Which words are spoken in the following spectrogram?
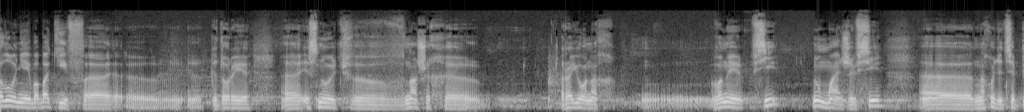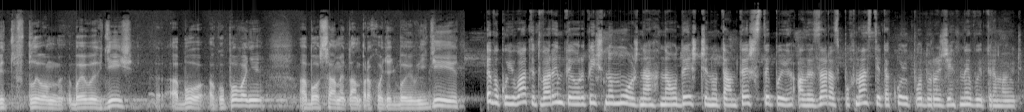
колонії бабаків, які е, існують в- в наших районах, вони всі, ну майже всі, знаходяться під впливом бойових дій або окуповані, або саме там проходять бойові дії. Евакуювати тварин теоретично можна. На Одещину там теж степи, але зараз пухнасті такої подорожі не витримають.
